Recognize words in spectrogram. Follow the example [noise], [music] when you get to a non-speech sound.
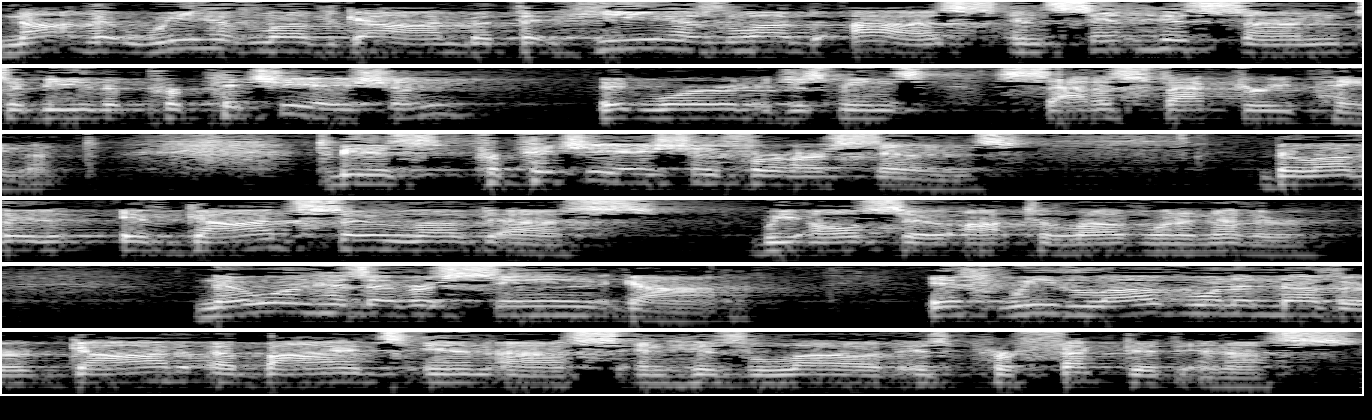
not that we have loved God, but that He has loved us and sent His Son to be the propitiation. Big word, it just means satisfactory payment. To be this propitiation for our sins. Beloved, if God so loved us, we also ought to love one another. No one has ever seen God. If we love one another, God abides in us, and His love is perfected in us.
